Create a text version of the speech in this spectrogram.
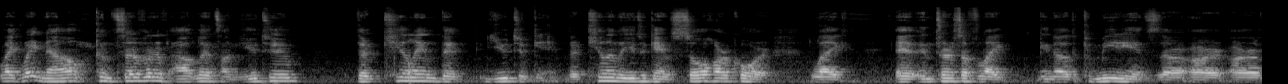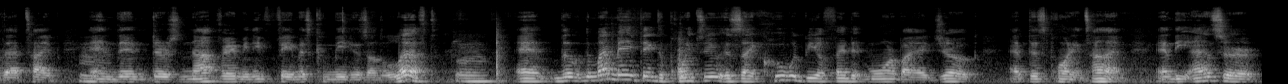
like right now, conservative outlets on YouTube, they're killing the YouTube game. They're killing the YouTube game so hardcore, like, in, in terms of like you know the comedians are are, are of that type, Mm. and then there's not very many famous comedians on the left. Mm. And the, the my main thing to point to is like who would be offended more by a joke at this point in time, and the answer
